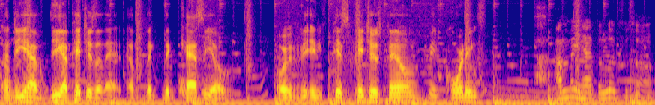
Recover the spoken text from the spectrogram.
So And do you have do you have pictures of that of the, the Casio, or any pictures, film, recordings? I may have to look for some.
